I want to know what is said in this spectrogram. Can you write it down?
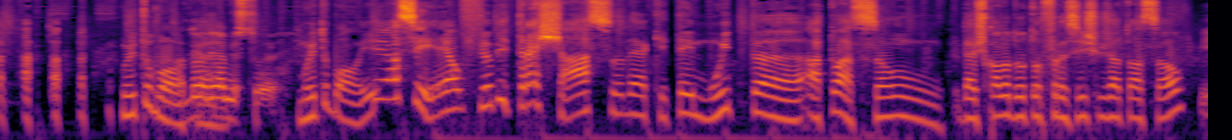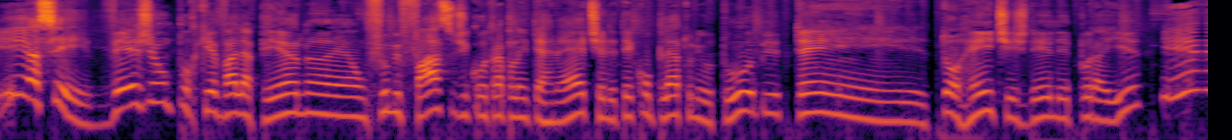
Muito bom. Adorei cara. a mistura. Muito bom. E assim, é um filme trechaço, né? Que tem muita atuação da escola Dr. Francisco de atuação. E assim, vejam porque vale a pena. É um filme fácil de encontrar pela internet. Ele tem completo no YouTube. Tem torrentes dele por aí. E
